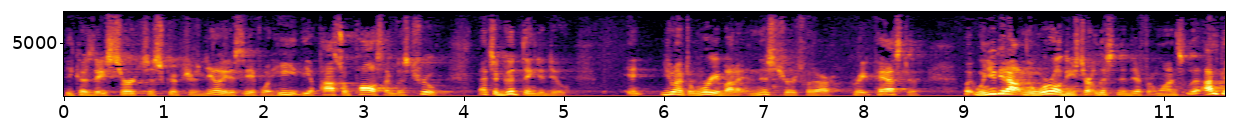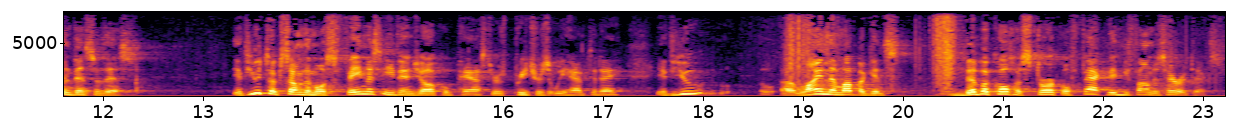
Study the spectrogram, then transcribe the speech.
Because they searched the scriptures daily to see if what he, the apostle Paul said was true. That's a good thing to do. And you don't have to worry about it in this church with our great pastor. But when you get out in the world and you start listening to different ones, I'm convinced of this. If you took some of the most famous evangelical pastors, preachers that we have today, if you uh, line them up against biblical, historical fact, they'd be found as heretics.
